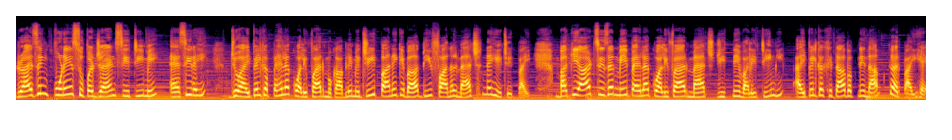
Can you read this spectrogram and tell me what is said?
राइजिंग पुणे सुपर जायंट्स ये टीमें ऐसी रही। जो आईपीएल का पहला क्वालिफायर मुकाबले में जीत पाने के बाद भी फाइनल मैच नहीं जीत पाई। बाकी आठ सीज़न में पहला क्वालिफायर मैच जीतने वाली टीम ही आईपीएल का खिताब अपने नाम कर पाई है।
